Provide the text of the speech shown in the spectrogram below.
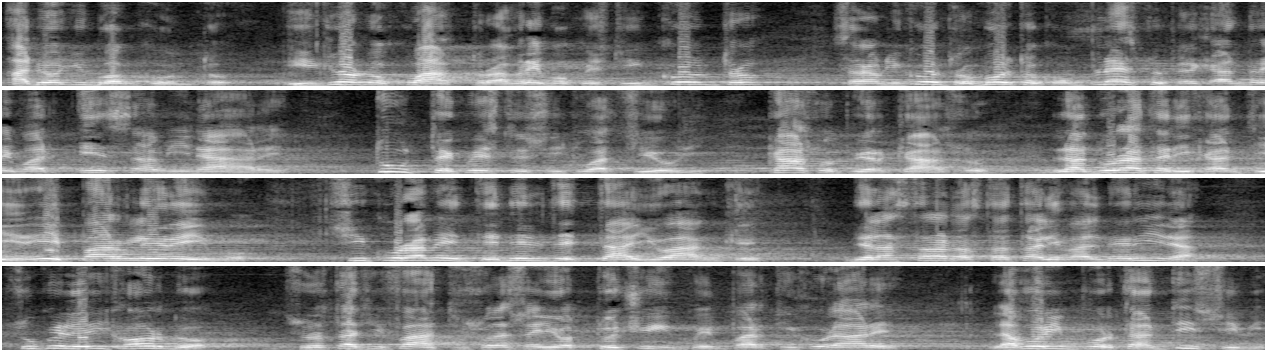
Ad ogni buon conto, il giorno 4 avremo questo incontro, sarà un incontro molto complesso perché andremo ad esaminare tutte queste situazioni, caso per caso, la durata dei cantieri e parleremo sicuramente nel dettaglio anche della strada statale Valnerina, su quelle ricordo sono stati fatti sulla 685 in particolare lavori importantissimi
